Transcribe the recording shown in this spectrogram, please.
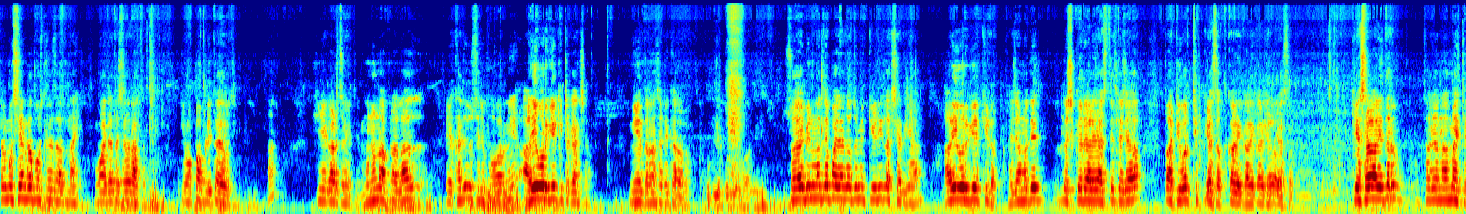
तर मग शेंगा पोचल्या जात नाही. वाद्या तशाच राहतात किंवा पापडी तयार होते. हां? ही एक अडचण येते. म्हणून आपल्याला एखादी दुसरी फवारणी आळीवर्गीय कीटकांच्या नियंत्रणासाठी करावं लागते. कुठली कुठली फवारणी? सोयाबीन मधल्या पहिल्यांदा तुम्ही किडी लक्षात घ्या. आळीवर्गीय कीटक ह्याच्यामध्ये लष्करी आळी असते त्याच्या पाठीवर ठिपके असतात. काळे काळे काळे ठिपके असतात. केसळ आळी तर सगळ्यांना माहिती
